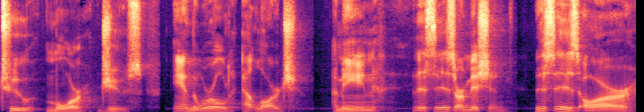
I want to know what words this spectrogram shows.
to more Jews and the world at large. I mean, this is our mission. This is our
